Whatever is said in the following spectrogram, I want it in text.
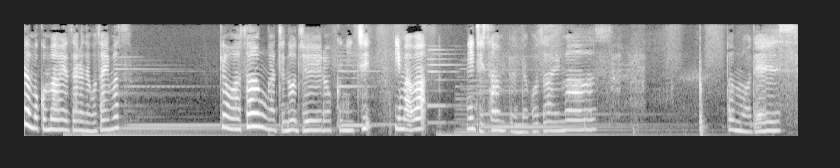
どうもこんばんは、ザラでございます。今日は3月の16日、今は2時3分でございます。ともです。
